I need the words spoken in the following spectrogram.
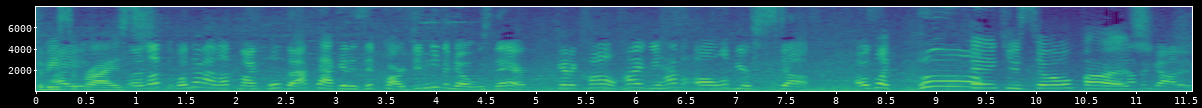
To be I- surprised. I, left one time. I left my whole backpack in a zip card. Didn't even know it was there. Get a call. Hi, we have all of your stuff. I was like, oh, Thank you so ran up much. and got it.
